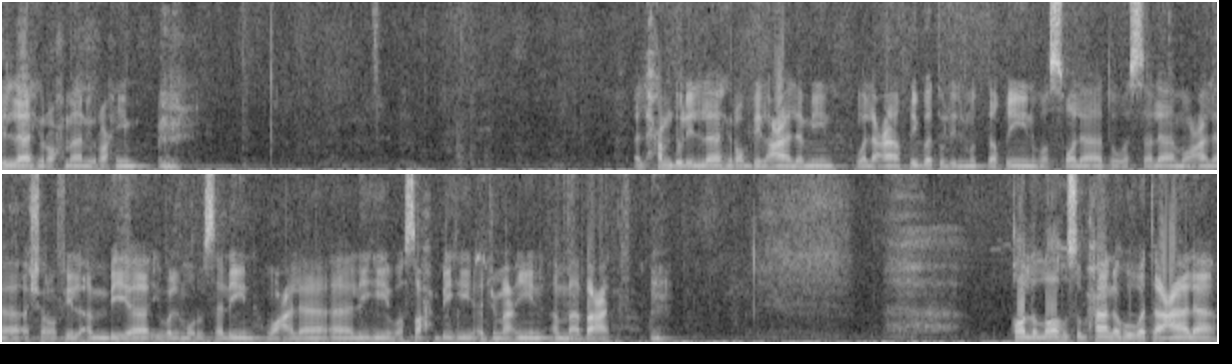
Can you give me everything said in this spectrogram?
الله الرحمن الرحيم الحمد لله رب العالمين والعاقبة للمتقين والصلاة والسلام على أشرف الأنبياء والمرسلين وعلى آله وصحبه أجمعين أما بعد قال الله سبحانه وتعالى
